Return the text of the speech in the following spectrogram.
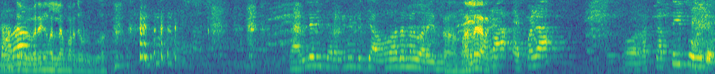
മോന്റെ വിവരങ്ങളെല്ലാം പറഞ്ഞു കൊടുക്കുക നല്ലൊരു ചെറുക്കനെ പറ്റി അപവാദങ്ങൾ പറയുന്നു. നല്ല എപ്പോഴാ? ഉറക്കത്തിൽ പോലും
